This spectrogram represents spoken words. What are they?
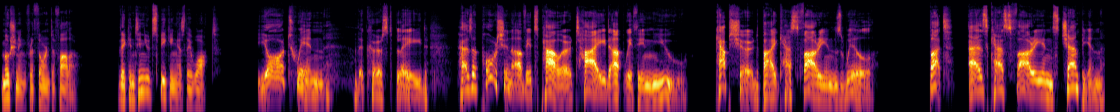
motioning for Thorn to follow. They continued speaking as they walked. Your twin the cursed blade, has a portion of its power tied up within you, captured by Casfarian's will. But as Casfarian's champion,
